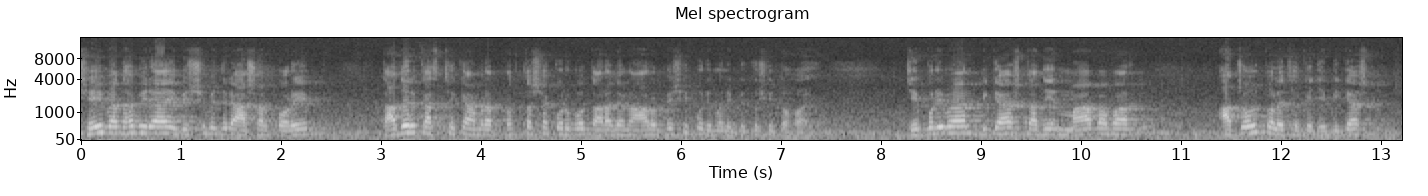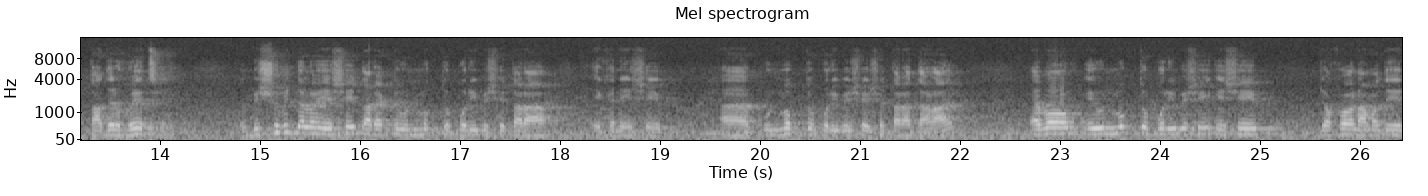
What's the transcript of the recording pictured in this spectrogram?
সেই মেধাবীরা এই বিশ্ববিদ্যালয়ে আসার পরে তাদের কাছ থেকে আমরা প্রত্যাশা করব তারা যেন আরও বেশি পরিমাণে বিকশিত হয়। যে পরিমাণ বিকাশ তাদের মা বাবার আচল তলে থেকে যে বিকাশ তাদের হয়েছে। বিশ্ববিদ্যালয়ে এসেই তারা একটা উন্মুক্ত পরিবেশে তারা এখানে এসে উন্মুক্ত পরিবেশে এসে তারা দাঁড়ায় এবং এই উন্মুক্ত পরিবেশে এসে যখন আমাদের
